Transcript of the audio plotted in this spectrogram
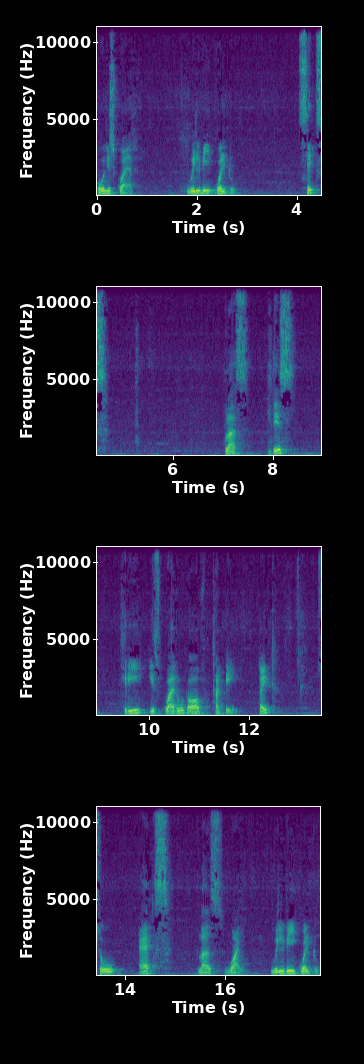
whole square will be equal to 6 plus this 3 square root of 13 right? So x plus y will be equal to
